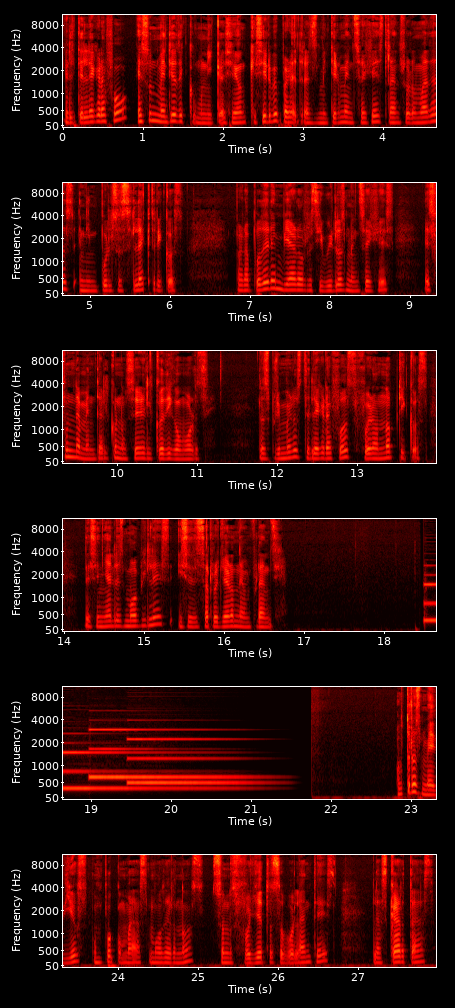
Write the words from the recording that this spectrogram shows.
El telégrafo es un medio de comunicación que sirve para transmitir mensajes transformados en impulsos eléctricos. Para poder enviar o recibir los mensajes es fundamental conocer el código Morse. Los primeros telégrafos fueron ópticos, de señales móviles y se desarrollaron en Francia. Otros medios, un poco más modernos, son los folletos o volantes, las cartas,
